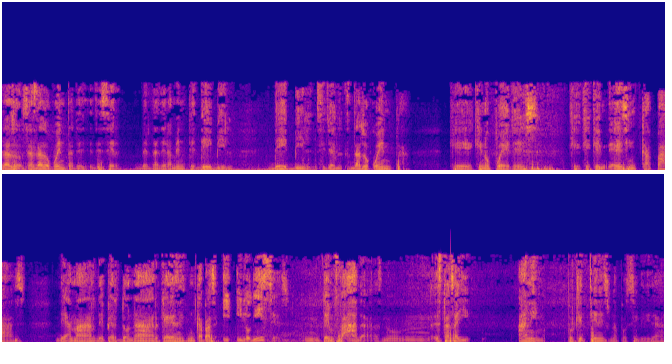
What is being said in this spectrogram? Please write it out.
te has dado, cuenta de, ser verdaderamente débil, débil, si te has dado cuenta que, no puedes, que, eres incapaz de amar, de perdonar, que eres incapaz, y, y lo dices, te enfadas, no, estás allí, ánimo, porque tienes una posibilidad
